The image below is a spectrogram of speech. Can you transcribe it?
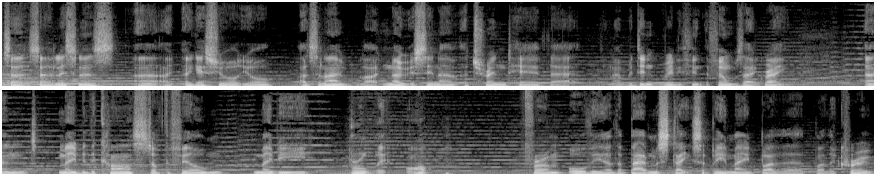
So, so listeners, uh, I, I guess you're you're I don't know, like noticing a, a trend here that you know we didn't really think the film was that great, and maybe the cast of the film maybe brought it up from all the other bad mistakes that are being made by the by the crew.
